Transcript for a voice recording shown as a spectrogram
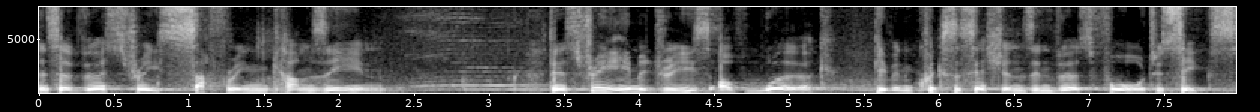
And so, verse 3 suffering comes in. There's three imageries of work given quick successions in verse 4 to 6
